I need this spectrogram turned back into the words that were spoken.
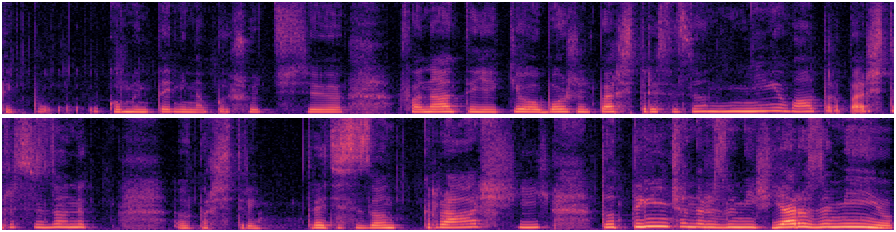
Типу, у коментарі напишуть е, фанати, які обожнюють перші три сезони. Ні, Валтор, перші три сезони. е, Перші три. Третій сезон кращий, то ти нічого не розумієш. Я розумію.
